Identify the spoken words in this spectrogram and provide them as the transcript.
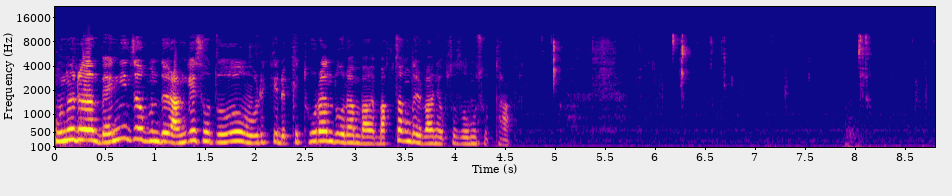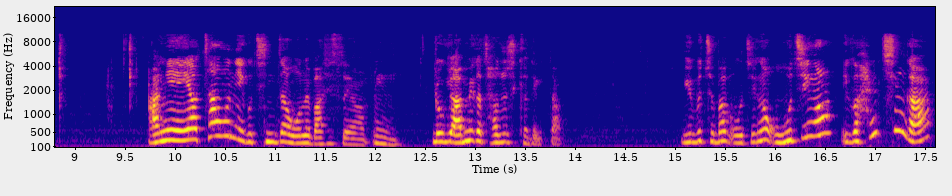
오늘은 매니저분들 안 계셔도 우리끼리 이렇게 도란도란 막, 막장들 많이 없어서 너무 좋다. 아니에요, 차훈이 이거 진짜 오늘 맛있어요. 응. 여기 아미가 자주 시켜야 되겠다. 유부초밥, 오징어? 오징어? 이거 한치인가?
